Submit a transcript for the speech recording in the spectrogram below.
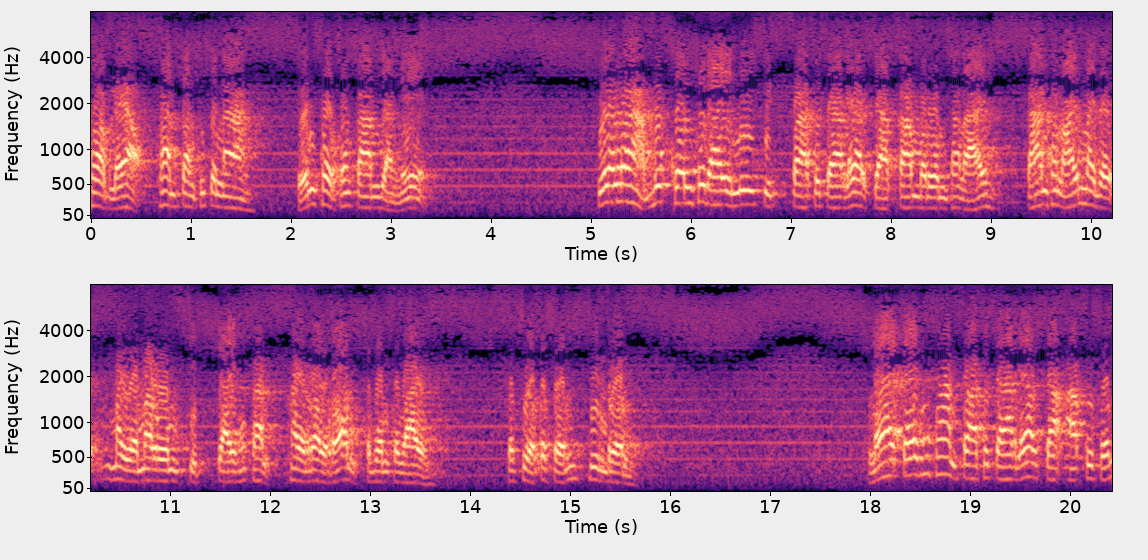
ชอบแล้ว ท่านต้องพิจารณาเห็นโทษของกรรมอย่างนี้เชื่อว่าบุคคลผู้ใดมีจิตปราศจากแล้วจากการมารมทั้งหลายการทั้งหลายไม่ได้ไม่ได้มารมจิตใจของท่านให้เราร้อนกระวนกระวาย กระเสือกกระสนดิ้นรนและใจของท่านปราศจากแล้วจากอากุศล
